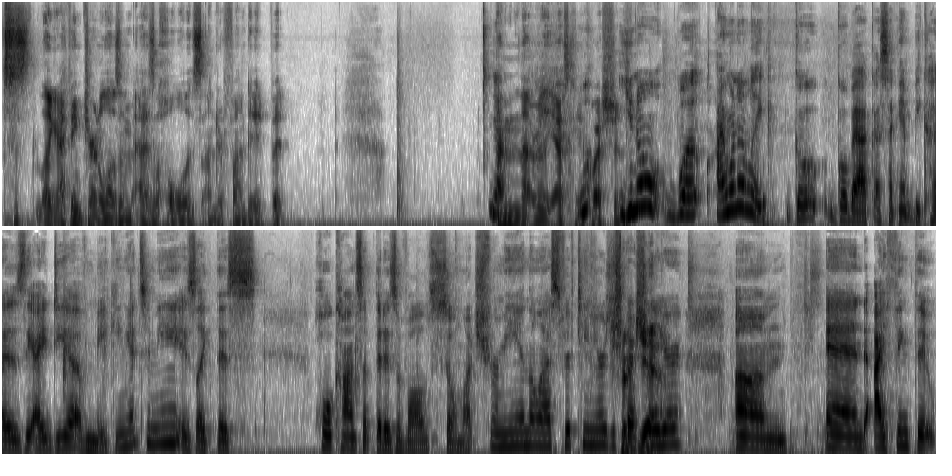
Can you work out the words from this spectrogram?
just like I think journalism as a whole is underfunded, but. I'm not really asking a question. You know what? I want to like go go back a second because the idea of making it to me is like this whole concept that has evolved so much for me in the last 15 years Sure, especially yeah. here um and i think that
